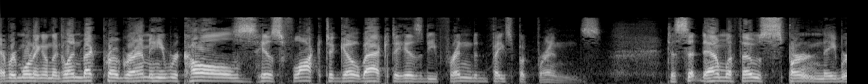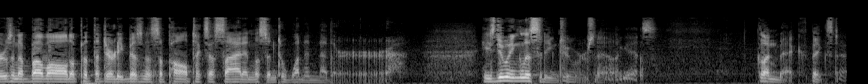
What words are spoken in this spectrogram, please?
Every morning on the Glenn Beck program, he recalls his flock to go back to his defriended Facebook friends, to sit down with those spurned neighbors, and above all, to put the dirty business of politics aside and listen to one another. He's doing listening tours now, I guess. Glenn Beck, big star.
